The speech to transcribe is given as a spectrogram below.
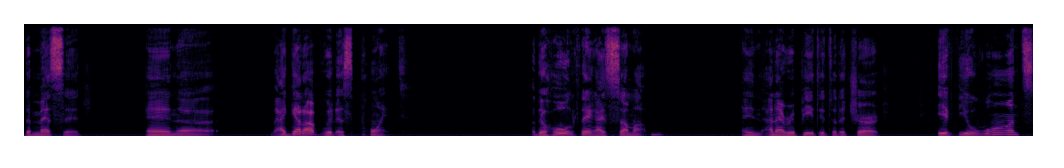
the message. And uh, I got up with this point. The whole thing I sum up. And, and I repeat it to the church if you want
